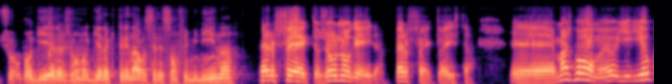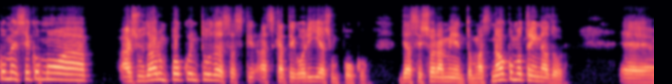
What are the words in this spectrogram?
João Nogueira, João Nogueira que treinava a seleção feminina. Perfeito, João Nogueira, perfeito, aí está. É, mas bom, eu, eu comecei como a ajudar um pouco em todas as, as categorias, um pouco de assessoramento, mas não como treinador. É,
